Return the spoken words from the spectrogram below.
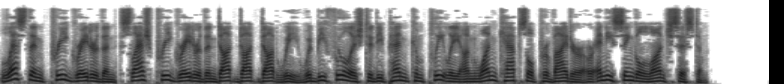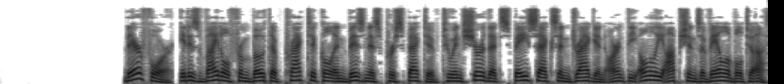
less than pre greater than slash pre greater than dot dot dot we would be foolish to depend completely on one capsule provider or any single launch system. Therefore, it is vital from both a practical and business perspective to ensure that SpaceX and Dragon aren't the only options available to us,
